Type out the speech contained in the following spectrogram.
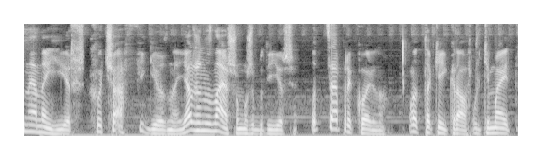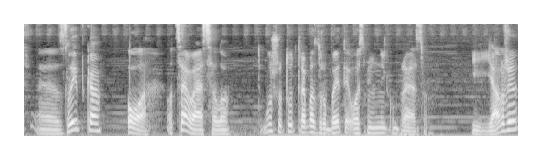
не найгірше. Хоча фіг його знає. Я вже не знаю, що може бути гірше. От це прикольно. От такий крафт. Ультимейт е, злитка. О, оце весело. Тому що тут треба зробити осмівний компресор. І я вже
